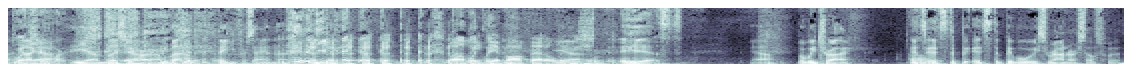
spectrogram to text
to we bless like your heart. Yeah, bless your heart. I'm glad. Thank you for saying that. But we Publicly. give off that illusion. yes. Yeah, but we try. It's it's the pe- it's the people we surround ourselves with.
